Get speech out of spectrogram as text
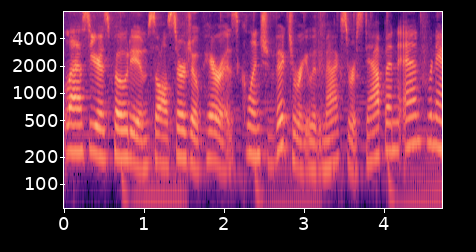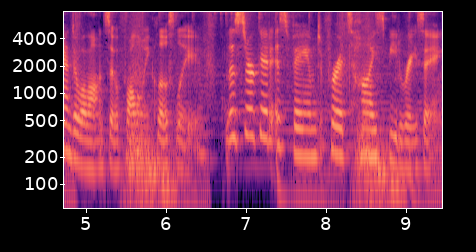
Last year's podium saw Sergio Perez clinch victory with Max Verstappen and Fernando Alonso following closely. The circuit is famed for its high-speed racing,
